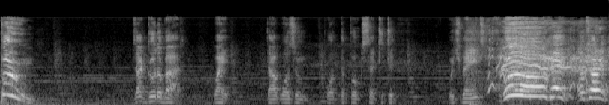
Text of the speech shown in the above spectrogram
Boom! Is that good or bad? Wait, that wasn't what the book said to do. Which means... Oh, okay! I'm sorry!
